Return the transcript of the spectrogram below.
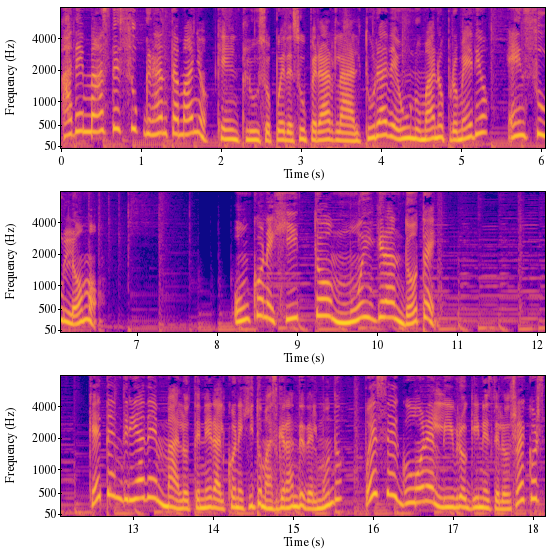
además de su gran tamaño, que incluso puede superar la altura de un humano promedio en su lomo. Un conejito muy grandote. ¿Qué tendría de malo tener al conejito más grande del mundo? Pues según el libro Guinness de los Récords,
